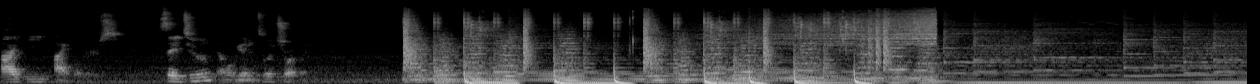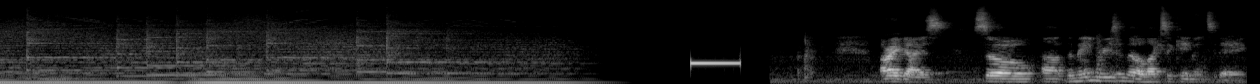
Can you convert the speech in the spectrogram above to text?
i.e. eye boogers. Stay tuned and we'll get into it shortly. All right, guys. So uh, the main reason that Alexa came in today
